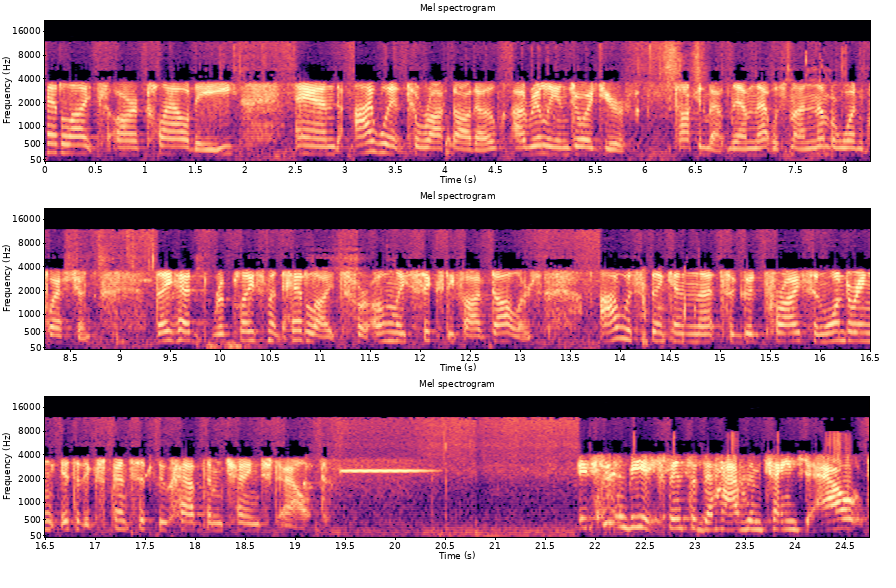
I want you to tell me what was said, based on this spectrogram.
headlights are cloudy. And I went to Rock Auto. I really enjoyed your talking about them. That was my number one question. They had replacement headlights for only $65. I was thinking that's a good price and wondering is it expensive to have them changed out? It shouldn't be expensive to have them changed out.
